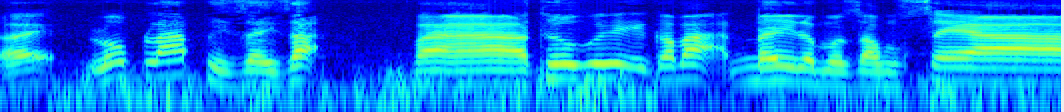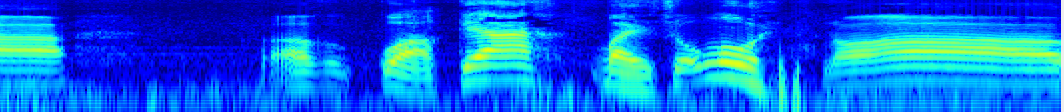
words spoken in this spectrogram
đấy lốp láp thì dày dặn và thưa quý vị các bạn đây là một dòng xe ờ, của Kia 7 chỗ ngồi nó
